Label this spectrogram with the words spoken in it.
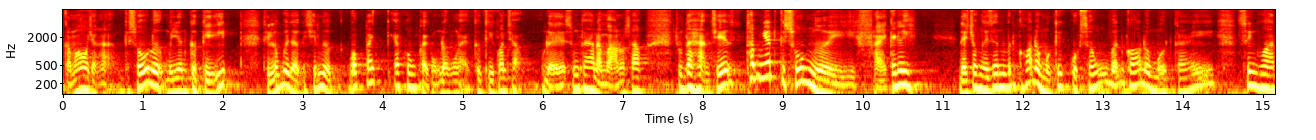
cà mau chẳng hạn cái số lượng bệnh nhân cực kỳ ít. Thì lúc bây giờ cái chiến lược bóc tách f0 khỏi cộng đồng lại cực kỳ quan trọng. Để chúng ta đảm bảo làm sao? Chúng ta hạn chế thấp nhất cái số người phải cách ly để cho người dân vẫn có được một cái cuộc sống vẫn có được một cái sinh hoạt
